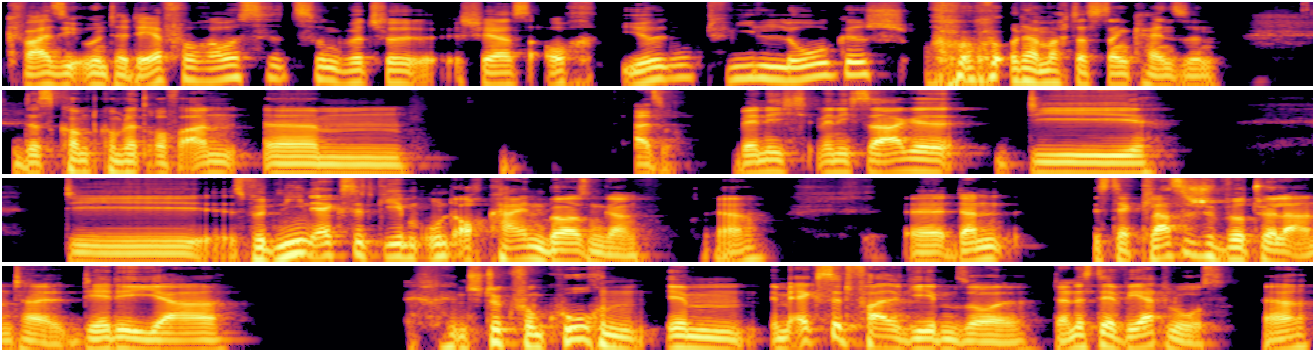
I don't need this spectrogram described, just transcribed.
quasi unter der Voraussetzung Virtual Shares auch irgendwie logisch oder macht das dann keinen Sinn? Das kommt komplett drauf an. Ähm, also, wenn ich, wenn ich sage, die, die, es wird nie ein Exit geben und auch keinen Börsengang, ja, äh, dann ist der klassische virtuelle Anteil, der dir ja ein Stück vom Kuchen im, im Exit-Fall geben soll, dann ist der wertlos. Ja,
